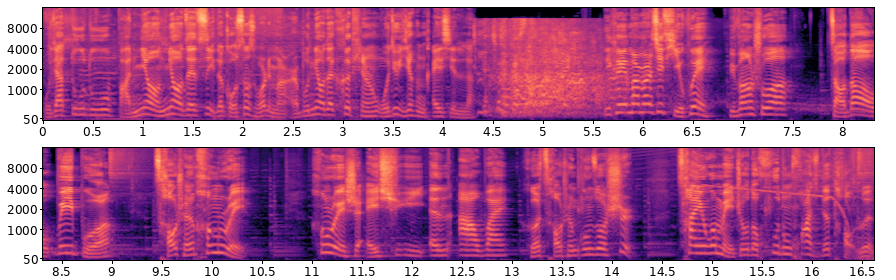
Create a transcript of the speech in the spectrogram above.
我家嘟嘟把尿尿在自己的狗厕所里面，而不尿在客厅，我就已经很开心了。你可以慢慢去体会。比方说，找到微博曹晨亨瑞，亨瑞是 H E N R Y 和曹晨工作室，参与过每周的互动话题的讨论。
